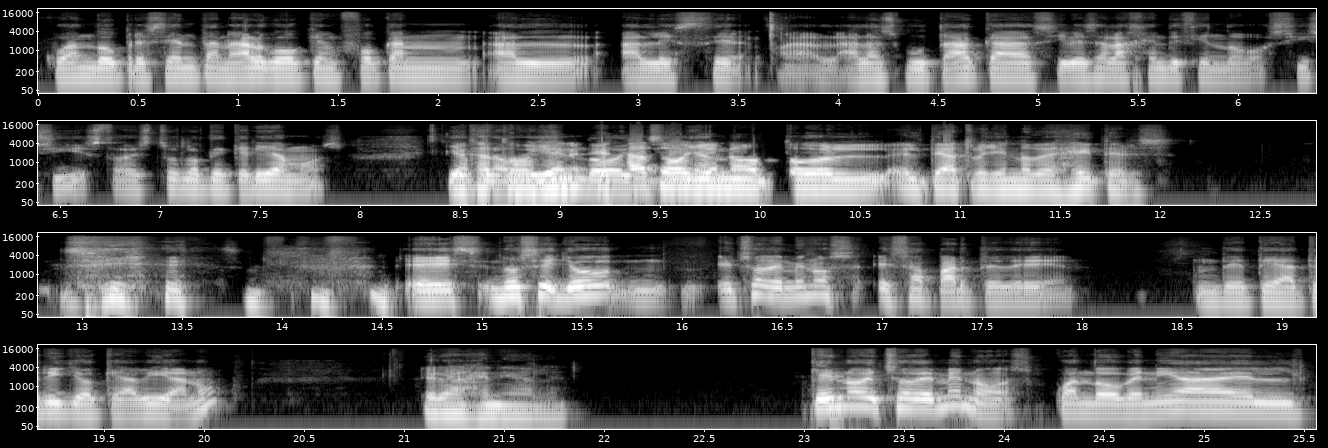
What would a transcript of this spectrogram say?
cuando presentan algo que enfocan al, al a las butacas y ves a la gente diciendo, oh, sí, sí, esto, esto es lo que queríamos. Y está todo lleno, está todo, lleno, todo el teatro lleno de haters. Sí, es, no sé, yo echo de menos esa parte de, teatrillo que había, ¿no? Era genial. ¿eh? ¿Qué no echo de menos? Cuando venía el.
